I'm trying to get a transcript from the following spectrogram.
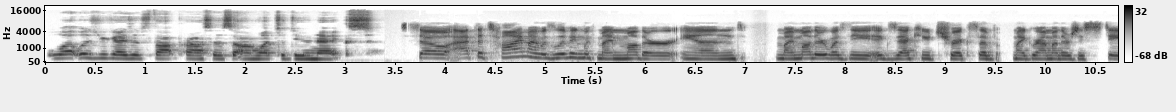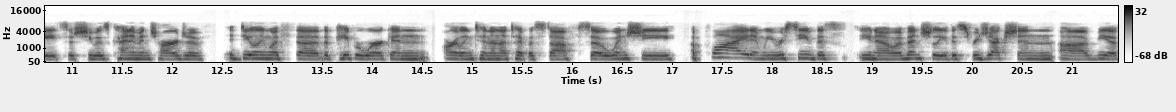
what was your guys' thought process on what to do next? So at the time, I was living with my mother, and my mother was the executrix of my grandmother's estate. So she was kind of in charge of dealing with the, the paperwork in Arlington and that type of stuff. So when she applied and we received this, you know, eventually this rejection uh, via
